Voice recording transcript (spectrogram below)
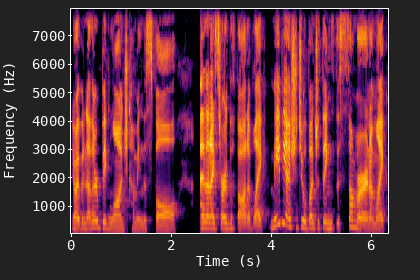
you know, I have another big launch coming this fall. And then I started the thought of like, maybe I should do a bunch of things this summer. And I'm like,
